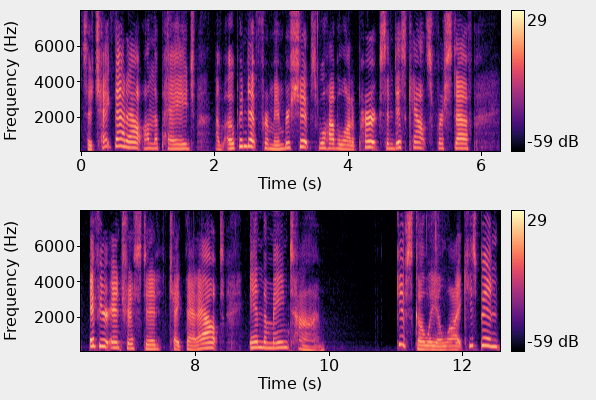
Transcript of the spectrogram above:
So check that out on the page. I've opened up for memberships. We'll have a lot of perks and discounts for stuff. If you're interested, check that out. In the meantime, give Scully a like. He's been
